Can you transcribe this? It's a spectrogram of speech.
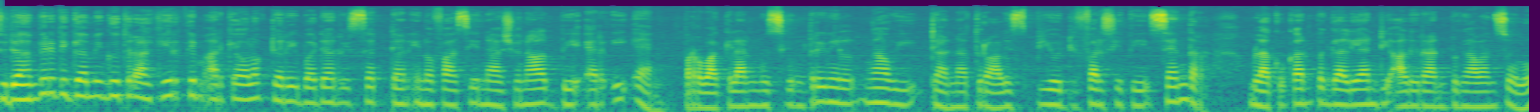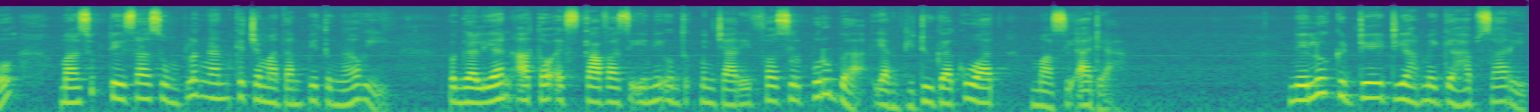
Sudah hampir tiga minggu terakhir, tim arkeolog dari Badan Riset dan Inovasi Nasional BRIN, perwakilan Museum Trinil, Ngawi, dan Naturalis Biodiversity Center melakukan penggalian di aliran Bengawan Solo, masuk desa Sumplengan, Kecamatan Pitung Ngawi. Penggalian atau ekskavasi ini untuk mencari fosil purba yang diduga kuat masih ada. Niluh Gede Diah Mega Hapsari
